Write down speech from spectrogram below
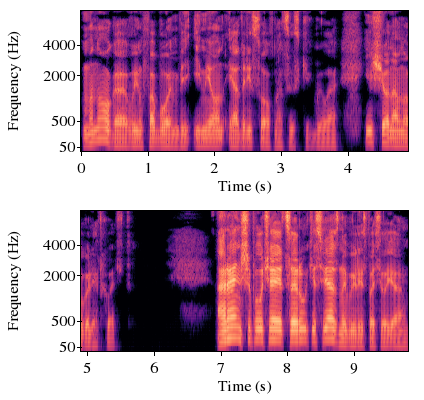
Много в инфобомбе имен и адресов нацистских было. Еще на много лет хватит. — А раньше, получается, руки связаны были? — спросил я.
